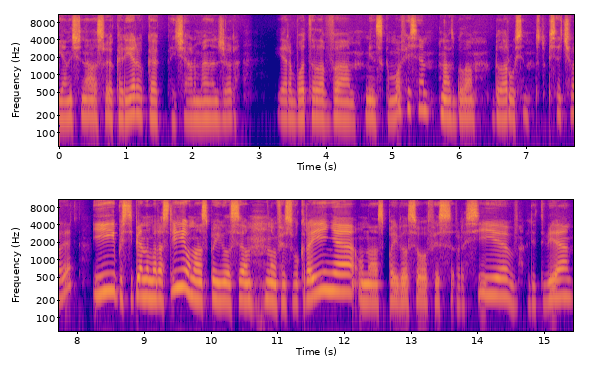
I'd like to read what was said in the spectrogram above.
я начинала свою карьеру как HR-менеджер. Я работала в Минском офисе. У нас было в Беларуси 150 человек. И постепенно мы росли. У нас появился офис в Украине, у нас появился офис в России, в Литве,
